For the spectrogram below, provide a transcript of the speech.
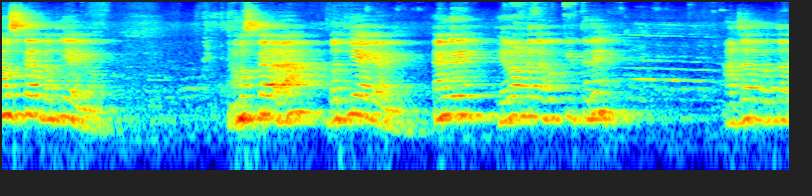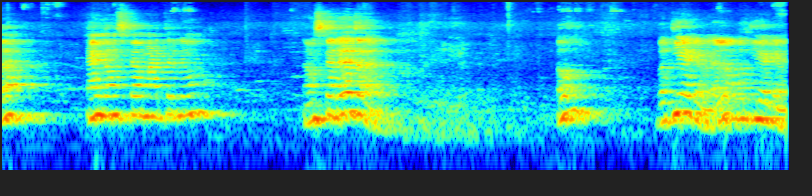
ನಮಸ್ಕಾರ ಬದಲಿ ಆಗ್ಯಾವ. ನಮಸ್ಕಾರ ಬದಲಿ ಆಗ್ಯಾವ. ಹೆಂಗ್ರಿ? ಹೀರೋ ಹೋಗ್ತಿರ್ತೀರಿ ಅಜ್ಜಾರ ಬರ್ತಾರ. ಹೆಂಗ್ ನಮಸ್ಕಾರ ಮಾಡ್ತೀರಿ ನೀವು? ನಮಸ್ಕಾರ ಅಜ್ಜಾರ ಹೌದು ಬದಿಯಾಗ್ಯಾವ ಎಲ್ಲ ಬದಿಯಾಗ್ಯಾವ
